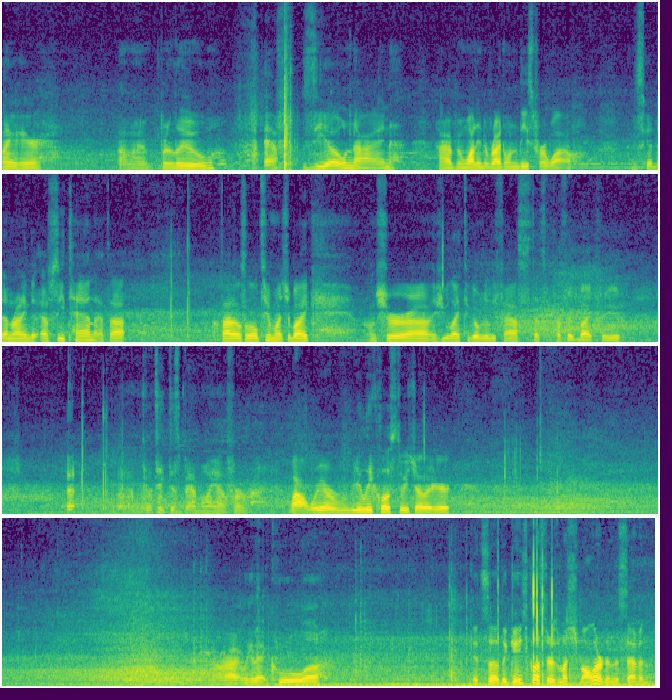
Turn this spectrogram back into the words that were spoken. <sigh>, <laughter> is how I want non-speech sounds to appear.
right here on my blue FZ09. I've been wanting to ride one of these for a while. I Just got done riding the FZ10. I thought I thought it was a little too much a bike. I'm sure uh, if you like to go really fast, that's a perfect bike for you. Uh, go take this bad boy out for. Wow, we are really close to each other here. All right, look at that cool. Uh, it's uh, the gauge cluster is much smaller than the seven.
